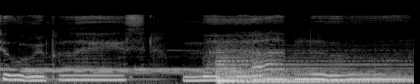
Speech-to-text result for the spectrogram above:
To replace my blue.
